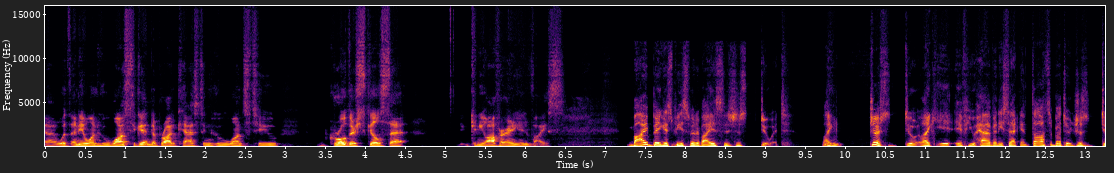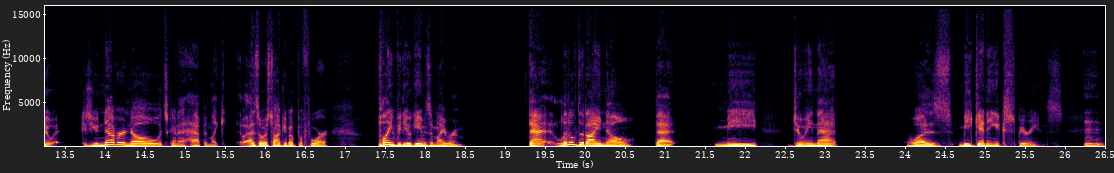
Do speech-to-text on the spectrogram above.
uh, with anyone who wants to get into broadcasting, who wants to grow their skill set? Can you offer any advice? My biggest piece of advice is just do it. Like Mhm. just do it. Like if you have any second thoughts about it, just do it because you never know what's going to happen. Like as I was talking about before, playing video games in my room. That little did I know that me doing that was me getting experience, Mhm.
